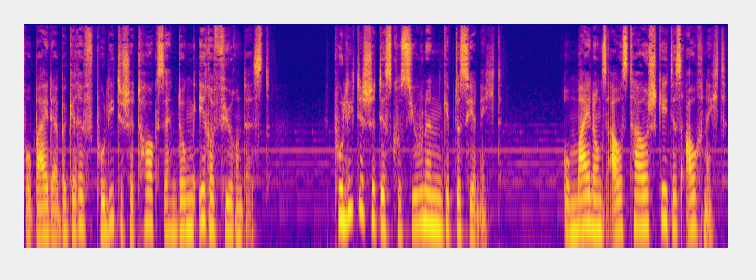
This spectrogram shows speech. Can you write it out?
wobei der Begriff politische Talksendung irreführend ist. Politische Diskussionen gibt es hier nicht. Um Meinungsaustausch geht es auch nicht.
